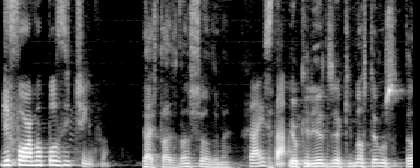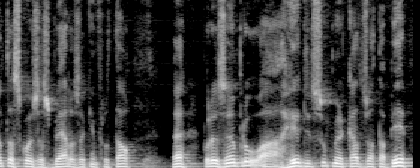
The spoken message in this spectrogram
de forma positiva. Já está deslanchando, né? Já está. Eu queria dizer que nós temos tantas coisas belas aqui em Frutal. Né? Por exemplo, a rede de supermercados JB,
